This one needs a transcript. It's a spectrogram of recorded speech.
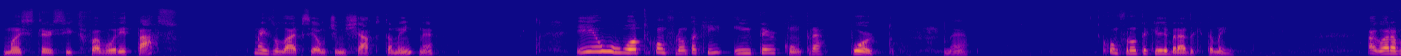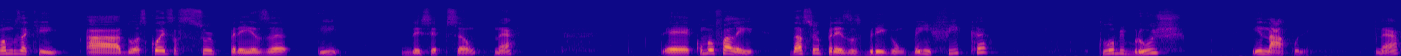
Manchester City favoritaço. Mas o Leipzig é um time chato também, né? E o outro confronto aqui, Inter contra Porto, né? Confronto equilibrado aqui também. Agora vamos aqui a duas coisas, surpresa e decepção, né? É, como eu falei, das surpresas brigam Benfica, Clube Bruges e Napoli, né?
